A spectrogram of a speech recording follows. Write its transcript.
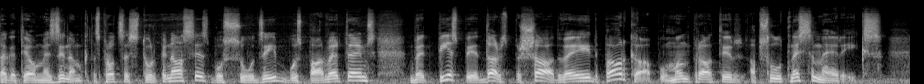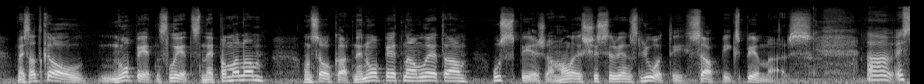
Tagad jau mēs zinām, ka tas process turpināsies, būs sūdzība, būs pārvērtējums, bet piespiedu darbs par šādu veidu pārkāpumu, manuprāt, ir absolūti nesamērīgs. Mēs atkal nopietnas lietas nepamanām, un savukārt nenopietnām lietām uzspiežam. Man liekas, šis ir viens ļoti sāpīgs piemērs. Es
